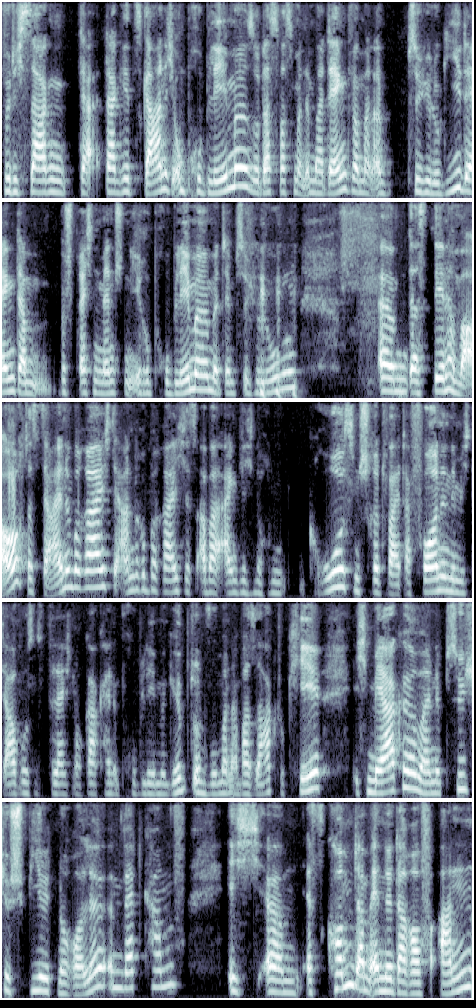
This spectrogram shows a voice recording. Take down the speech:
würde ich sagen, da, da geht es gar nicht um Probleme, so das, was man immer denkt, wenn man an Psychologie denkt, dann besprechen Menschen ihre Probleme mit dem Psychologen. ähm, das, den haben wir auch, das ist der eine Bereich. Der andere Bereich ist aber eigentlich noch einen großen Schritt weiter vorne, nämlich da, wo es vielleicht noch gar keine Probleme gibt und wo man aber sagt, okay, ich merke, meine Psyche spielt eine Rolle im Wettkampf ich, ähm, es kommt am Ende darauf an,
